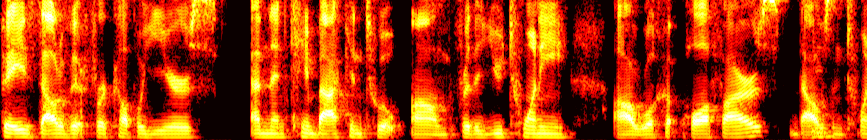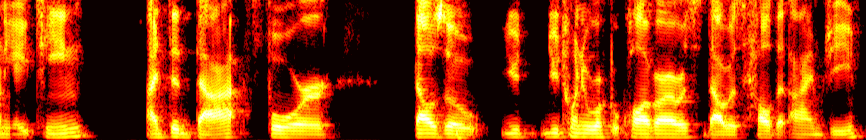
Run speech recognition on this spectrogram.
phased out of it for a couple years and then came back into it um, for the U20 uh, World Cup qualifiers. That mm-hmm. was in 2018. I did that for that was a U, U20 World Cup qualifiers that was held at IMG.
